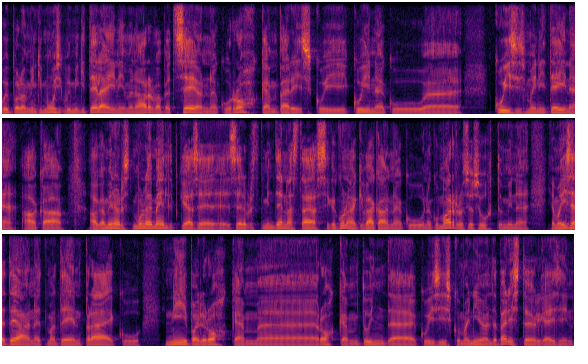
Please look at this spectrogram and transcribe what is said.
võib-olla mingi muusik või mingi teleinimene arvab, et see on nagu rohkem päris kui, kui nagu äh, kui siis mõni teine, aga, aga minu arust mulle meeldibki ja see, sellepärast et mind ennast ajas see ka kunagi väga nagu, nagu marruse suhtumine ja ma ise tean, et ma teen praegu nii palju rohkem, rohkem tunde kui siis, kui ma nii-öelda päris tööl käisin.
